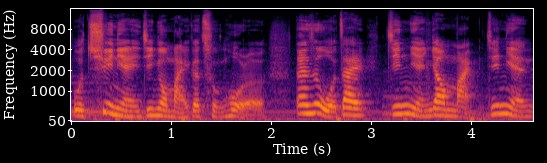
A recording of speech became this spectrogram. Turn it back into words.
我去年已经有买一个存货了，但是我在今年要买，今年。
